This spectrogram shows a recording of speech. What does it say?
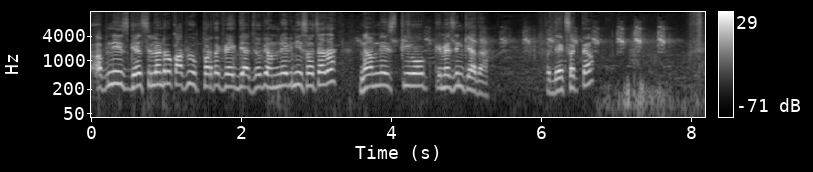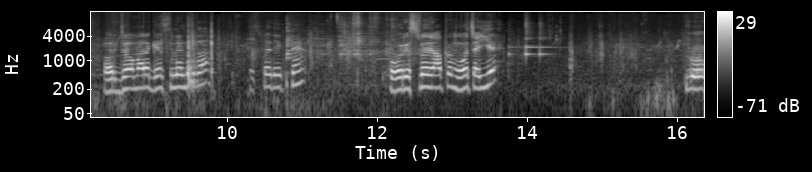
अपनी इस गैस सिलेंडर को काफ़ी ऊपर तक फेंक दिया, जो भी हमने भी नहीं सोचा था, ना हमने इसकी वो इमेजिन किया था। तो देख सकते हो। और जो हमारा गैस सिलेंडर था, उस पर देखते हैं। और इस पर यहाँ पे मोह चाहिए। तो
